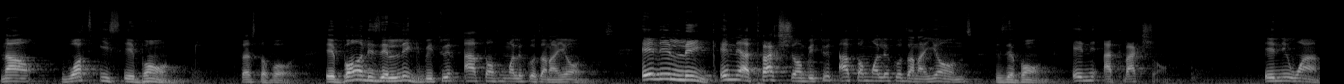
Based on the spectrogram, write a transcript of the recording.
Now, what is a bond? First of all, a bond is a link between atoms, molecules, and ions. Any link, any attraction between atom, molecules, and ions is a bond. Any attraction, any one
